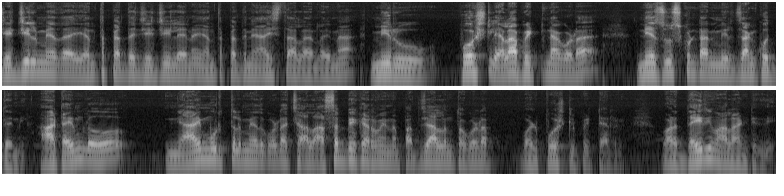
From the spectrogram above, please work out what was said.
జడ్జీల మీద ఎంత పెద్ద జడ్జీలైనా ఎంత పెద్ద న్యాయస్థానాలైనా మీరు పోస్టులు ఎలా పెట్టినా కూడా నేను చూసుకుంటాను మీరు జంకొద్దని. ఆ టైంలో న్యాయమూర్తుల మీద కూడా చాలా అసభ్యకరమైన పదజాలంతో కూడా వాళ్ళు పోస్టులు పెట్టారు వాళ్ళ ధైర్యం అలాంటిది.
